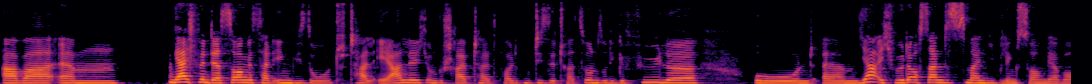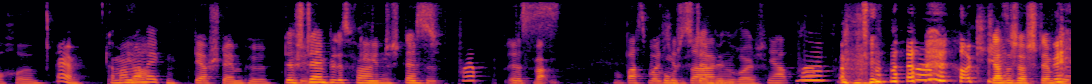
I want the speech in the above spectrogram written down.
Aber ähm, ja, ich finde, der Song ist halt irgendwie so total ehrlich und beschreibt halt voll gut die Situation, so die Gefühle. Und ähm, ja, ich würde auch sagen, das ist mein Lieblingssong der Woche. Ja, kann man Ja. mal merken. Der Stempel. Der Stempel ist vorhanden. geht. Stempel. Ist, ist, war- was wollte ich jetzt sagen? Stempelgeräusch. Ja. okay. Klassischer Stempel.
